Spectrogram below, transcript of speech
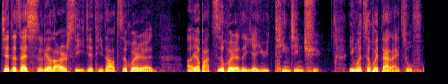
接着在十六到二十一节提到智慧人，啊，要把智慧人的言语听进去，因为这会带来祝福。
